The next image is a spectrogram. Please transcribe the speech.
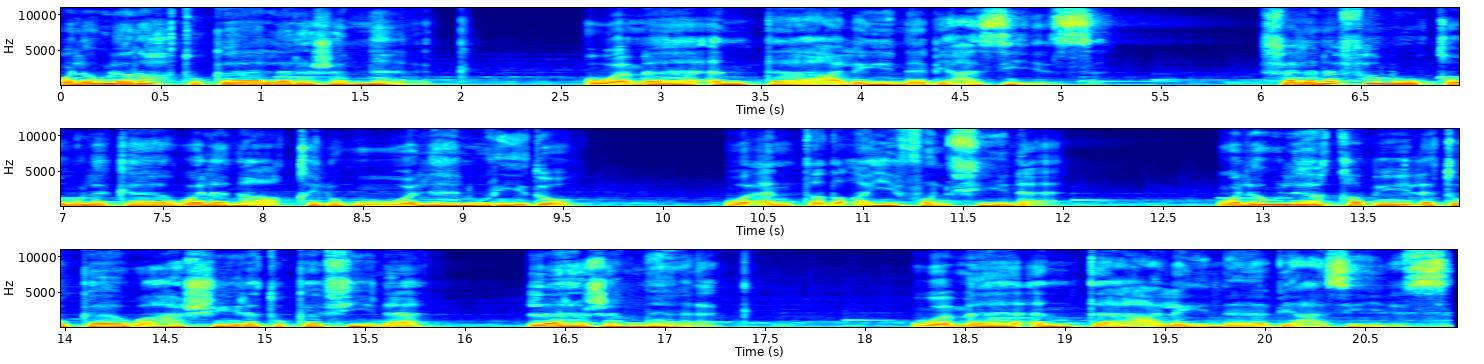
ولولا رهتك لرجمناك وما أنت علينا بعزيز. فلنفهم قولك ولا نعقله ولا نريده وأنت ضعيف فينا. ولولا قبيلتك وعشيرتك فينا لرجمناك. وما أنت علينا بعزيز.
